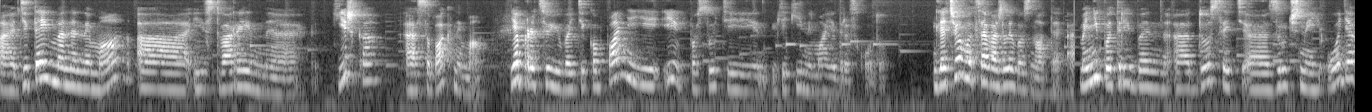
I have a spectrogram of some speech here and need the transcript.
Е, дітей в мене нема, е, із тварин кішка, е, собак нема. Я працюю в it компанії і по суті в якій немає дрес-коду. Для чого це важливо знати? Мені потрібен е, досить е, зручний одяг,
